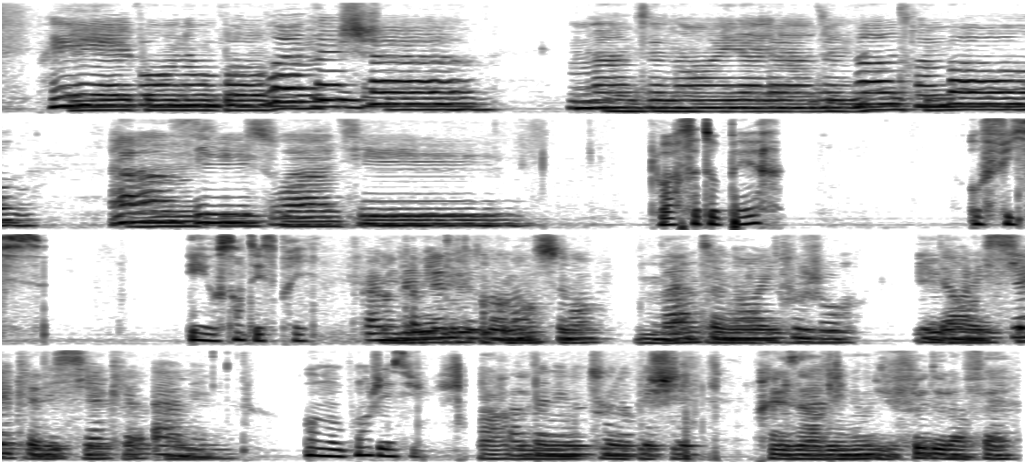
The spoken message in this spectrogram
priez pour nous pauvres pécheurs, maintenant et à l'heure de notre mort. Ainsi soit-il. Gloire soit au Père, au Fils et au Saint-Esprit. Comme il était au commencement, maintenant et toujours, et dans les siècles des siècles. Amen. Ô mon bon Jésus, Pardonnez-nous tous nos péchés, Préservez-nous du feu de l'enfer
